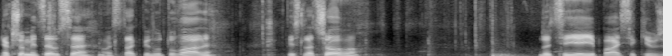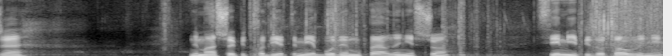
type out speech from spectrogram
якщо ми це все ось так підготували, після чого до цієї пасіки вже нема що підходити. Ми будемо впевнені, що сім'ї підготовлені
